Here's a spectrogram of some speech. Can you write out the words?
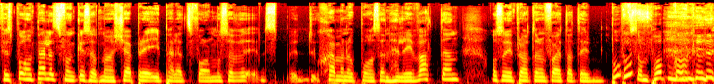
För spånpellets funkar så att man köper det i pelletsform och så skär man upp påsen, häller i vatten och så vi pratade om förut att det är poff som popcorn.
